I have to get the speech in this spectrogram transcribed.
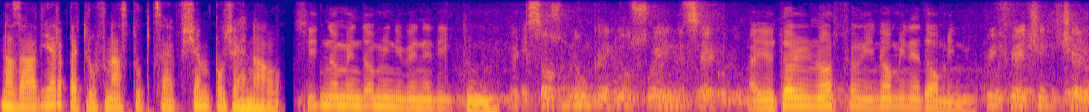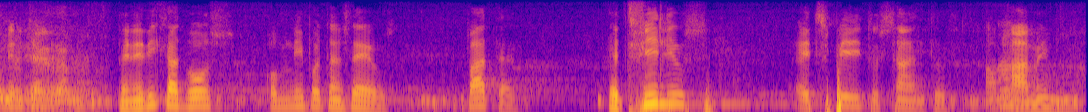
Na závěr Petrův nástupce všem požehnal. Sit nomen Domini benedictum. Ex hoc nunc et usque in seculum. Aiutorium nostrum in nomine Domini. Qui feci in celum et terram. Benedicat vos omnipotens Deus, Pater et Filius et Spiritus Sanctus. Amen. Amen.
